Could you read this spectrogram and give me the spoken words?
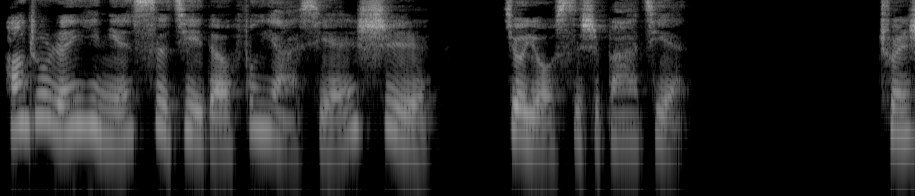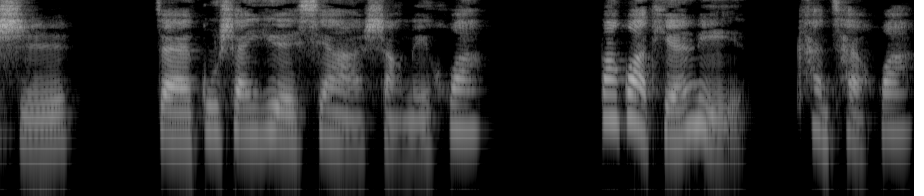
杭州人一年四季的风雅闲事就有四十八件。春时，在孤山月下赏梅花；八卦田里看菜花；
